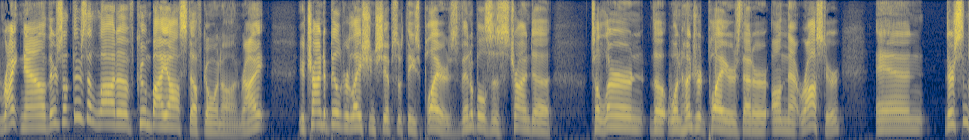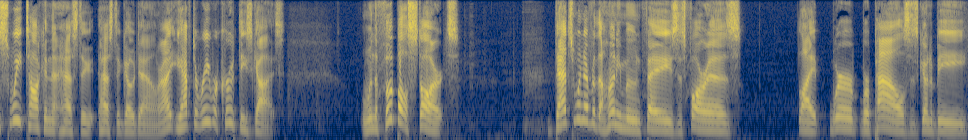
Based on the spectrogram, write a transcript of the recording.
right now, there's a, there's a lot of kumbaya stuff going on. Right, you're trying to build relationships with these players. Venables is trying to to learn the 100 players that are on that roster, and there's some sweet talking that has to has to go down. Right, you have to re-recruit these guys. When the football starts, that's whenever the honeymoon phase, as far as like we're we're pals, is going to be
